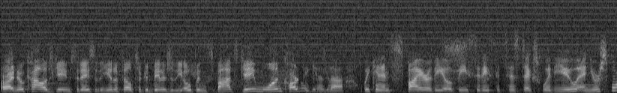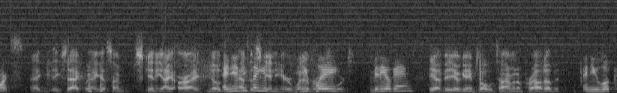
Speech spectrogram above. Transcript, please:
All right, no college games today, so the NFL took advantage of the open spots. Game one, Cardinals. Because uh, we can inspire the obesity statistics with you and your sports. Uh, exactly. I guess I'm skinny, I, or I know and you have the skinny you, or whatever You play sports. video games, Yeah, video games all the time, and I'm proud of it. and you look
